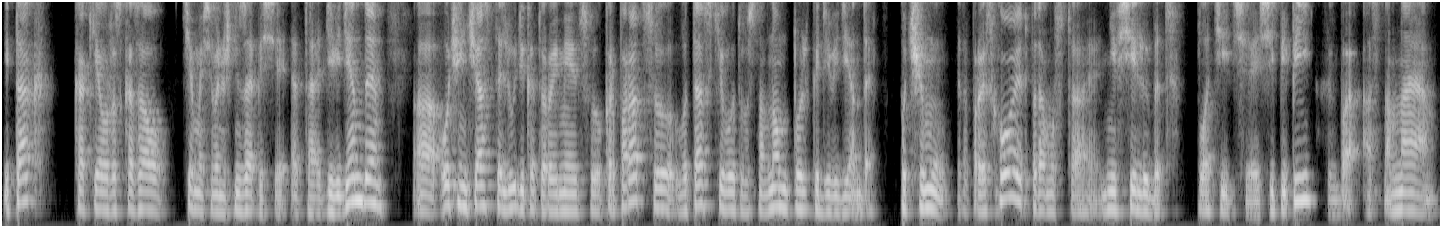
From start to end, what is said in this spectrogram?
Итак, как я уже сказал, тема сегодняшней записи – это дивиденды. А, очень часто люди, которые имеют свою корпорацию, вытаскивают в основном только дивиденды. Почему это происходит? Потому что не все любят платить CPP. Как бы основная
